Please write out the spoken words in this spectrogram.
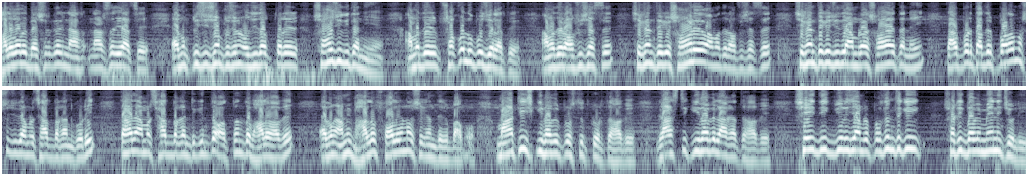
ভালো ভালো বেসরকারি নার্সারি আছে এবং কৃষি সম্প্রসারণ অধিদপ্তরের সহযোগিতা নিয়ে আমাদের সকল উপজেলাতে আমাদের অফিস আছে। সেখান থেকে শহরেও আমাদের অফিস আছে। সেখান থেকে যদি আমরা সহায়তা নেই, তারপরে তাদের পরামর্শ যদি আমরা ছাদ বাগান করি, তাহলে আমার ছাদ বাগানটি কিন্তু অত্যন্ত ভালো হবে এবং আমি ভালো ফলনও সেখান থেকে পাবো। মাটি কীভাবে প্রস্তুত করতে হবে, গাছটি কীভাবে লাগাতে হবে, সেই দিকগুলি যে আমরা প্রথম থেকেই সঠিকভাবে মেনে চলি।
